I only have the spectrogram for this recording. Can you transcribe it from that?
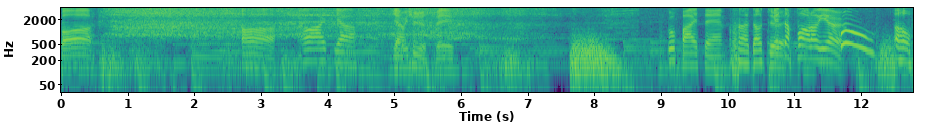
Fuck. Ah. oh, I, yeah. Yeah, we should just base. Goodbye, Sam. Don't do Get it. Get the fuck out of here. Oh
